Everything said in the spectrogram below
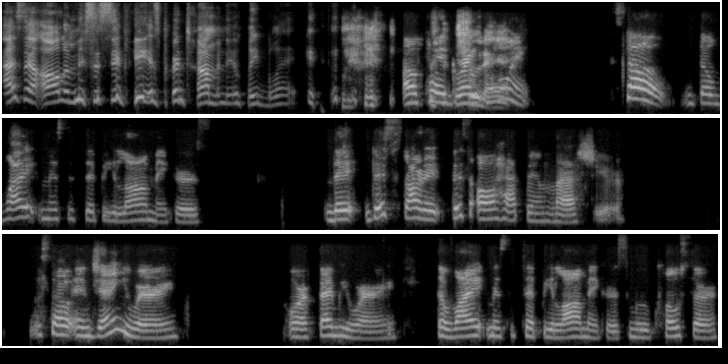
I said all of Mississippi is predominantly black. okay, great point. So the white Mississippi lawmakers, they this started this all happened last year. So in January or February, the white Mississippi lawmakers moved closer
